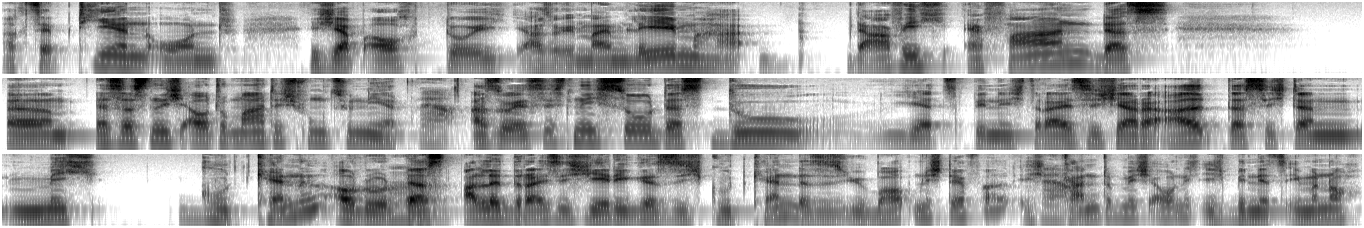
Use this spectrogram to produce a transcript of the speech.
akzeptieren und ich habe auch durch, also in meinem Leben darf ich erfahren, dass, ähm, dass das nicht automatisch funktioniert. Ja. Also es ist nicht so, dass du, jetzt bin ich 30 Jahre alt, dass ich dann mich gut kenne, oder mhm. dass alle 30-Jährige sich gut kennen. Das ist überhaupt nicht der Fall. Ich ja. kannte mich auch nicht. Ich bin jetzt immer noch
